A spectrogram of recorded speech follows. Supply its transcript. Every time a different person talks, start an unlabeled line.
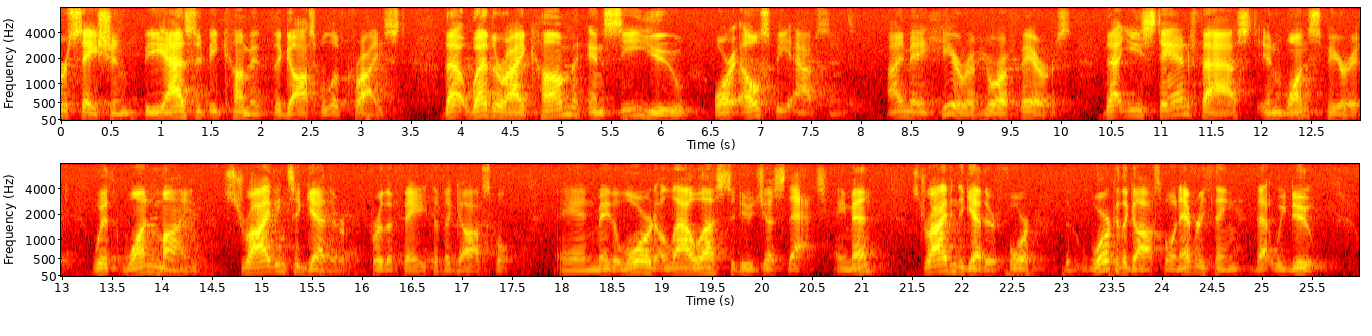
conversation be as it becometh the gospel of Christ, that whether I come and see you or else be absent, I may hear of your affairs, that ye stand fast in one spirit, with one mind, striving together for the faith of the gospel. And may the Lord allow us to do just that. Amen? Striving together for the work of the gospel and everything that we do.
